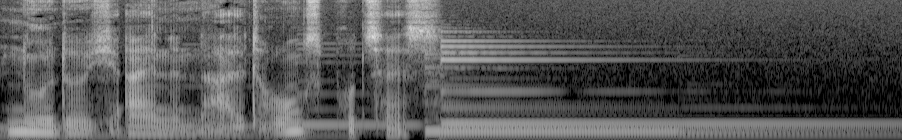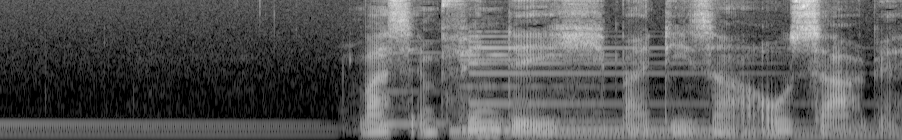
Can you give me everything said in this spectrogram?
Nur durch einen Alterungsprozess? Was empfinde ich bei dieser Aussage?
